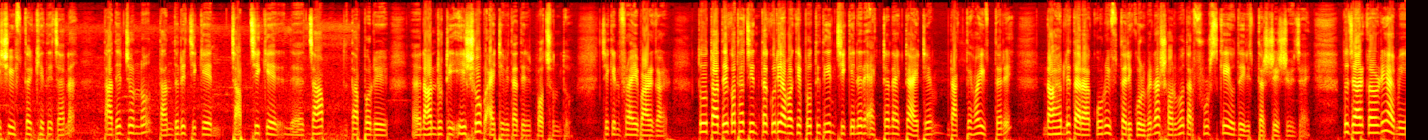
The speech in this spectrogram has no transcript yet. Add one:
এসব ইফতার খেতে চায় না। তাদের জন্য তান্দুরি চিকেন, চাপ চিকেন চাপ, তারপরে নান রুটি এইসব আইটেমই তাদের পছন্দ। Chicken fry, burger. তো তাদের কথা চিন্তা করি আমাকে প্রতিদিন চিকেনের একটা না একটা আইটেম রাখতে হয় ইফতারে। না হলে তারা কোনো ইফতারি করবে না, শরবত আর ফ্রুটস খেয়ে ওদের ইফতার শেষ হয়ে যায়। তো যার কারণে আমি,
